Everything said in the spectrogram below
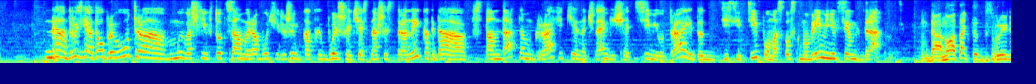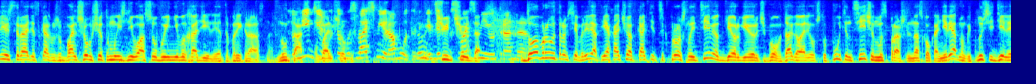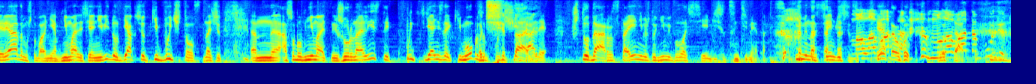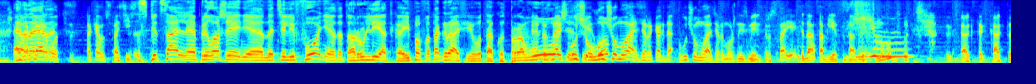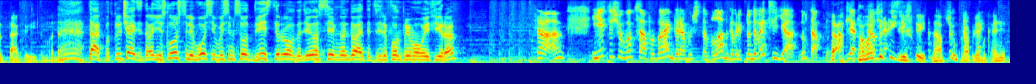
Да, друзья, доброе утро. Мы вошли в тот самый рабочий режим, как и большая часть нашей страны, когда в стандартном графике начинаем вещать с 7 утра и до 10 по московскому времени. Всем здравствуйте. Да, ну а так-то, справедливости ради, скажем, что, по большому счету, мы из него особо и не выходили. Это прекрасно. Ну, ну так, неделю, по большому. мы с 8 работали. Ну, чуть-чуть, с 8 да. утра, да. Доброе утро всем. Ребят, я хочу откатиться к прошлой теме. Вот Георгий Георгиевич Бов, да, говорил, что Путин, Сечин, мы спрашивали, насколько они рядом. Он говорит, ну, сидели рядом, чтобы они обнимались, я не видел. Я все-таки вычитал, значит, особо внимательные журналисты, я не знаю, каким образом Подсчитали. посчитали, что, да, расстояние между ними было 70 сантиметров. Именно 70 Маловато, маловато будет. Это, наверное, такая вот статистика. Специальная специальное приложение на телефоне, вот эта рулетка, и по фотографии вот так вот проводишь. Это, знаешь, лучом, лучом лазера, когда лучом лазера можно измерить расстояние, да, от объекта до объекта. Ну, как-то как так, видимо, да. Так, подключайтесь, дорогие слушатели, 8 800 200 ровно 9702, это телефон прямого эфира. Да. Есть еще WhatsApp и Viber. Обычно Влад говорит, ну давайте я. Ну так. Да, для давайте ты, действительно. А в чем проблема, конечно?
